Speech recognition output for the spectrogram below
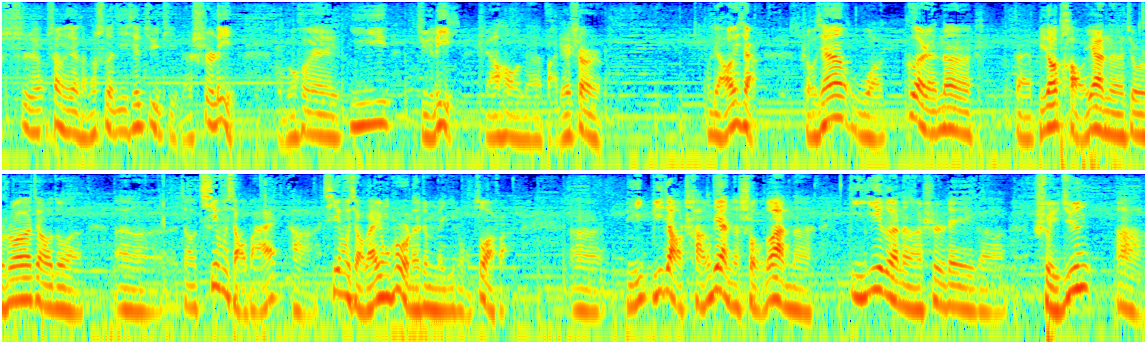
是剩下可能涉及一些具体的事例，我们会一一举例，然后呢，把这事儿聊一下。首先，我个人呢，在比较讨厌的，就是说叫做呃叫欺负小白啊，欺负小白用户的这么一种做法。呃，比比较常见的手段呢，第一个呢是这个水军啊。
